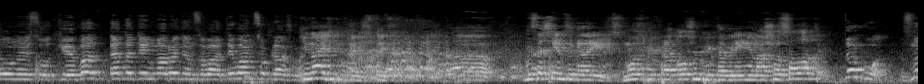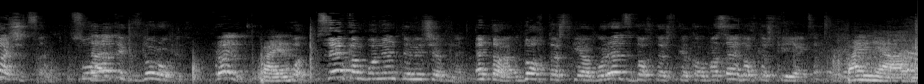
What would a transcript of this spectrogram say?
лунные сутки. В этот день в народе называют Иван Супляжу. Геннадий Петрович, стойте. А, вы совсем загорелись. Может быть, продолжим приготовление нашего салата? Так вот, значится, салатик здоровье. Правильно? Правильно. Вот, все компоненты лечебные. Это докторский огурец, докторская колбаса и докторские яйца. Понятно.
